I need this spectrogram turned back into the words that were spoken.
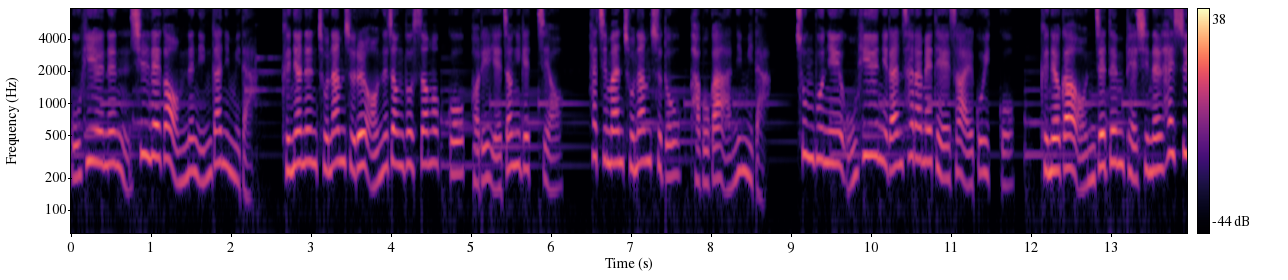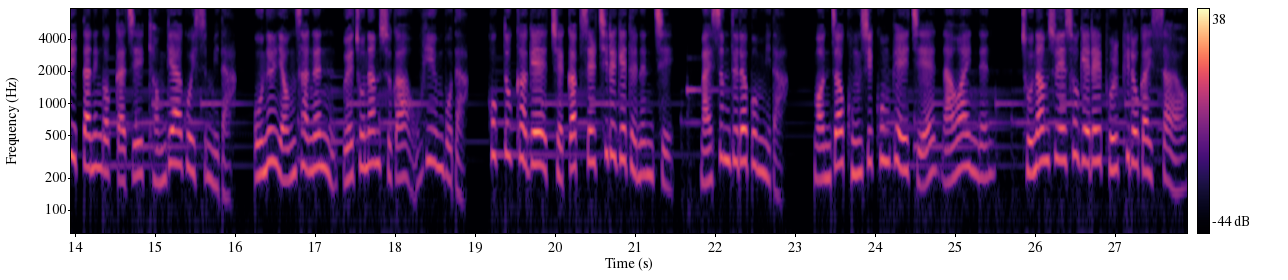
오희은은 신뢰가 없는 인간입니다. 그녀는 조남수를 어느 정도 써먹고 버릴 예정이겠지요. 하지만 조남수도 바보가 아닙니다. 충분히 오희은이란 사람에 대해서 알고 있고 그녀가 언제든 배신을 할 수 있다는 것까지 경계하고 있습니다. 오늘 영상은 왜 조남수가 오희은보다 혹독하게 죄값을 치르게 되는지 말씀드려봅니다. 먼저 공식 홈페이지에 나와 있는 조남수의 소개를 볼 필요가 있어요.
